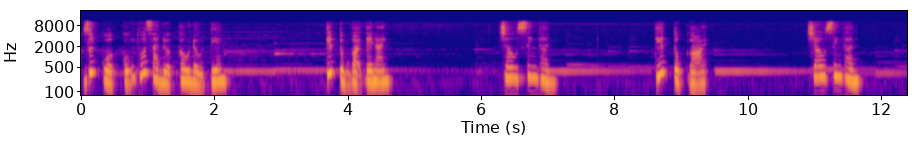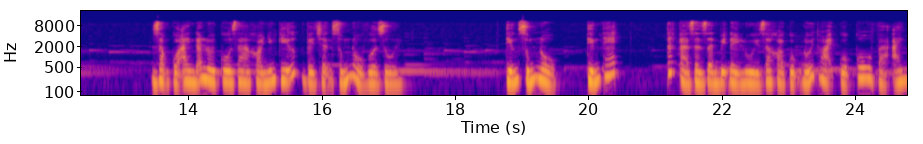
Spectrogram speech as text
rút cuộc cũng thốt ra được câu đầu tiên. Tiếp tục gọi tên anh. Châu sinh thần. Tiếp tục gọi Châu sinh thần Giọng của anh đã lôi cô ra khỏi những ký ức về trận súng nổ vừa rồi. Tiếng súng nổ, tiếng thét, tất cả dần dần bị đẩy lùi ra khỏi cuộc đối thoại của cô và anh.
